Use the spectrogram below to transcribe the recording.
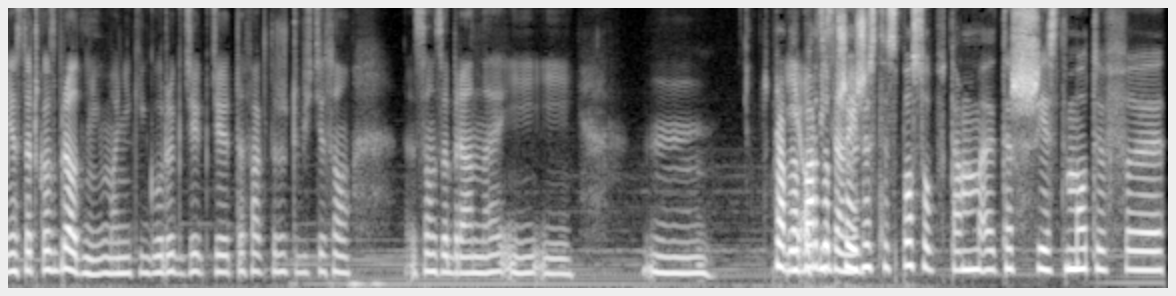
Miasteczko zbrodni Moniki Góry, gdzie, gdzie te fakty rzeczywiście są, są zebrane i, i mm, Prawda, bardzo przejrzysty sposób. Tam e, też jest motyw e,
